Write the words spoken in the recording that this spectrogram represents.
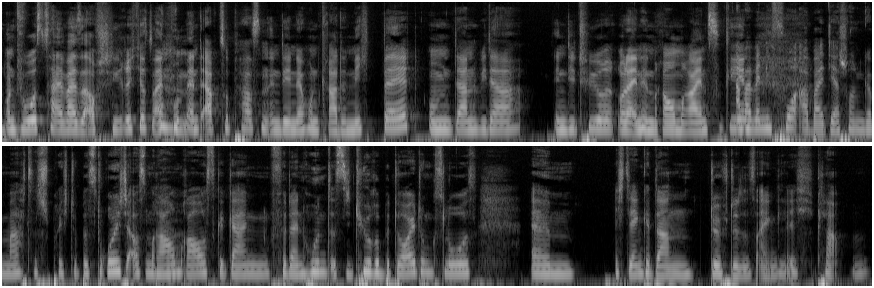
und wo es teilweise auch schwierig ist, einen Moment abzupassen, in dem der Hund gerade nicht bellt, um dann wieder in die Türe oder in den Raum reinzugehen. Aber wenn die Vorarbeit ja schon gemacht ist, sprich, du bist ruhig aus dem Raum rausgegangen, für deinen Hund ist die Türe bedeutungslos, ähm, ich denke, dann dürfte das eigentlich klappen.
